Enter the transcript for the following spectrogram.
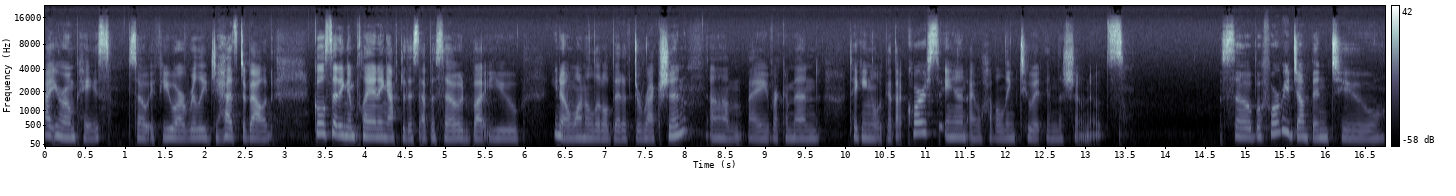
at your own pace. So if you are really jazzed about goal setting and planning after this episode, but you you know, want a little bit of direction, um, I recommend taking a look at that course, and I will have a link to it in the show notes. So, before we jump into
